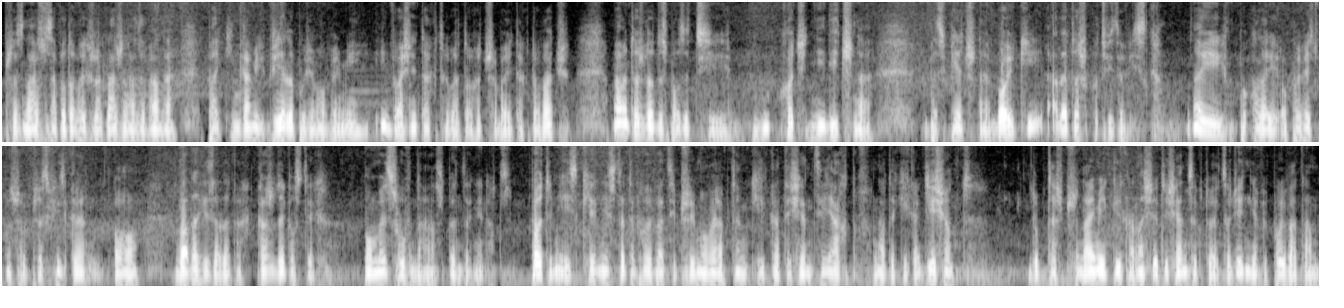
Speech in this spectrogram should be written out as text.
przez nas zawodowych żeglarzy nazywane parkingami wielopoziomowymi i właśnie tak chyba trochę trzeba je traktować. Mamy też do dyspozycji choć nieliczne, bezpieczne bojki, ale też kotwizowiska. No i po kolei opowiedzmy sobie przez chwilkę o wadach i zaletach każdego z tych pomysłów na spędzenie nocy. Porty miejskie niestety w Chorwacji przyjmują raptem kilka tysięcy jachtów, na te kilkadziesiąt lub też przynajmniej kilkanaście tysięcy, które codziennie wypływa tam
